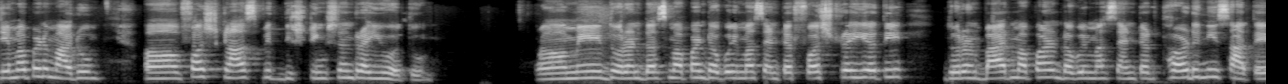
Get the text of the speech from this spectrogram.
જેમાં પણ મારું ફર્સ્ટ ક્લાસ વિથ ડિસ્ટિંક્શન રહ્યું હતું. મેં ધોરણ દસમાં પણ ડભોઈમાં સેન્ટર ફર્સ્ટ રહી હતી. ધોરણ બારમાં પણ ડભોઈમાં સેન્ટર થર્ડની સાથે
